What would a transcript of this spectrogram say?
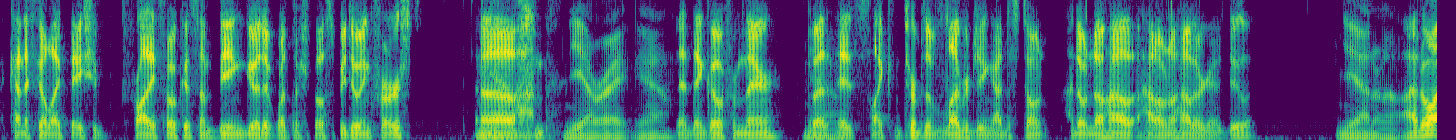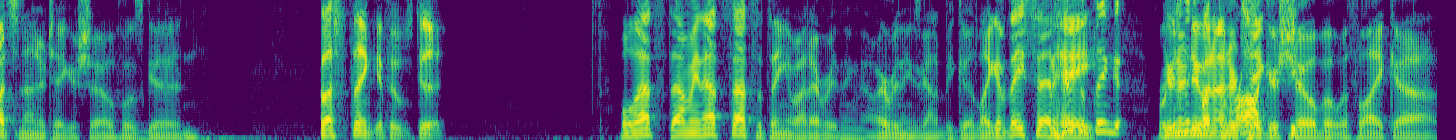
I kind of feel like they should probably focus on being good at what they're supposed to be doing first, um, Yeah. Right. Yeah. and then go from there. But Yeah. it's like in terms of leveraging, I just don't. I don't know how. I don't know how they're going to do it. Yeah. I don't know. I'd watch an Undertaker show if it was good. That's the thing. If it was good, Well, that's I mean that's that's the thing about everything though. Everything's got to be good. Like if they said, But "Hey, thing- we're gonna do an Undertaker show, but with like uh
